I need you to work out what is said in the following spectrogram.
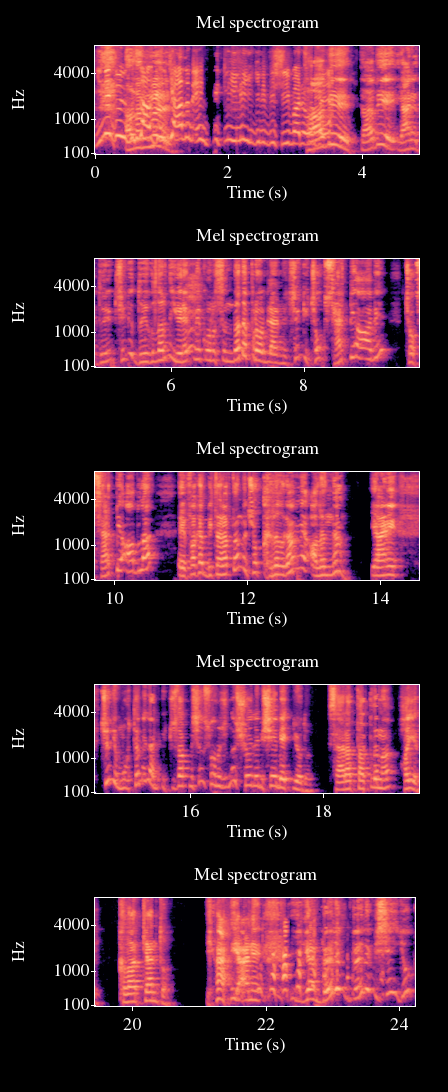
Yine duygusal zekanın eksikliğiyle ilgili bir şey var orada. Tabii tabii yani duy, çünkü duygularını yönetme konusunda da problemli. Çünkü çok sert bir abi, çok sert bir abla e, fakat bir taraftan da çok kırılgan ve alıngan. Yani çünkü muhtemelen 360'ın sonucunda şöyle bir şey bekliyordu. Serhat Tatlı mı? Hayır. Clark Kent. Yani, yani, yani böyle böyle bir şey yok.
